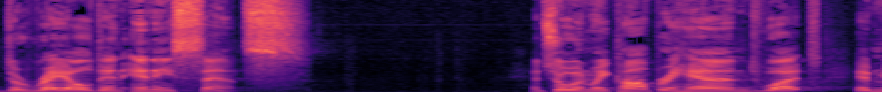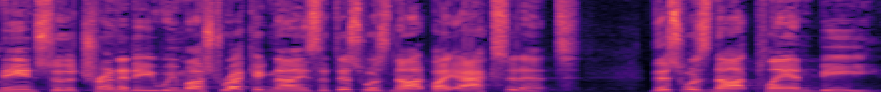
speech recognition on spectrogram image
derailed in any sense. And so when we comprehend what it means to the Trinity, we must recognize that this was not by accident. This was not plan B.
